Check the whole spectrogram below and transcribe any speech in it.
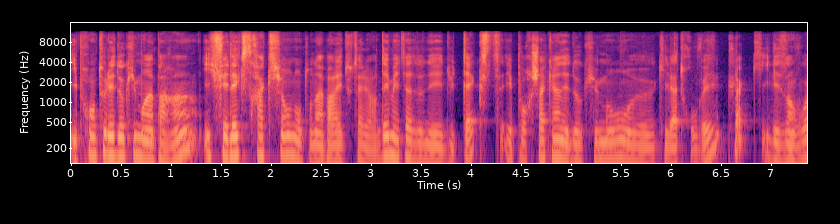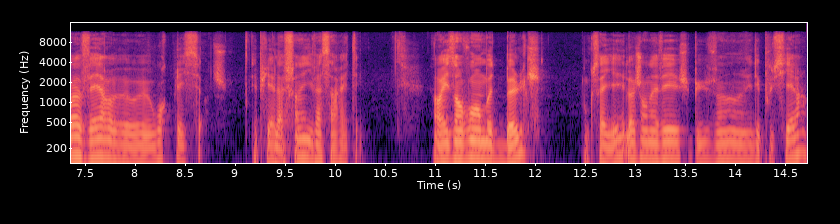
il prend tous les documents un par un, il fait l'extraction dont on a parlé tout à l'heure des métadonnées du texte, et pour chacun des documents euh, qu'il a trouvés, il les envoie vers euh, Workplace Search. Et puis à la fin, il va s'arrêter. Alors ils envoient en mode bulk, donc ça y est, là j'en avais, je sais plus, 20 et des poussières.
